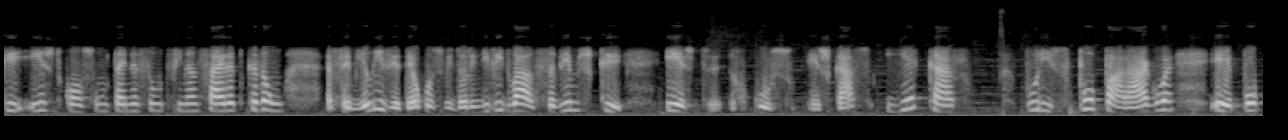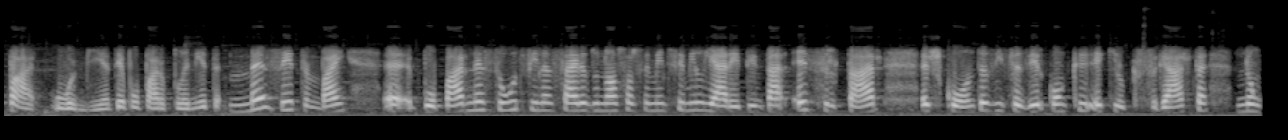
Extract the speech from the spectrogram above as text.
que este consumo tem na saúde financeira de cada um. A família e até o consumidor individual. Sabemos que este recurso é escasso e é caro. Por isso, poupar água é poupar o ambiente, é poupar o planeta, mas é também uh, poupar na saúde financeira do nosso orçamento familiar, é tentar acertar as contas e fazer com que aquilo que se gasta não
